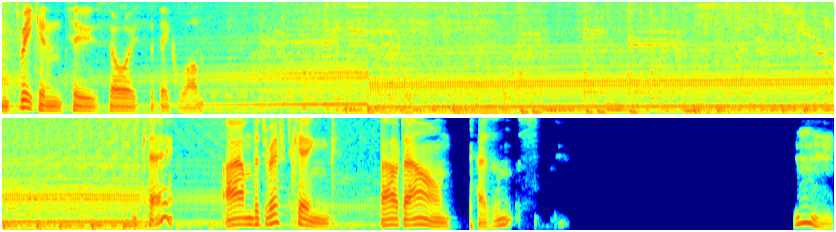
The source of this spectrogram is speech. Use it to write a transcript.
And Suikoden 2 is always the big one. I am the Drift King. Bow down, peasants. Hmm.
